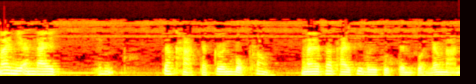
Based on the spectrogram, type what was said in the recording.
ไม่มีอันใดจะขาดจะเกินบกพร่อง ในพระทัยที่บริสุทธิ์เป็นส่วนแล้วนั้น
